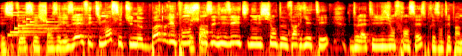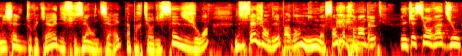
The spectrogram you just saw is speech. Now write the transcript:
est-ce que c'est Champs-Élysées Effectivement, c'est une bonne réponse. Champs-Élysées est une émission de variété de la télévision française présentée par Michel Drucker et diffusée en direct à partir du 16 juin, du 16 janvier pardon 1982. Une question radio.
